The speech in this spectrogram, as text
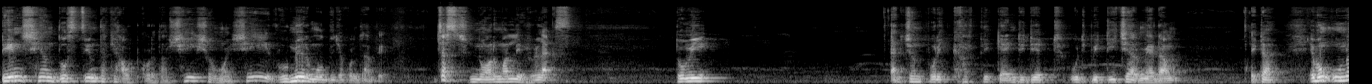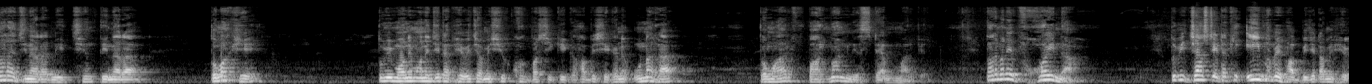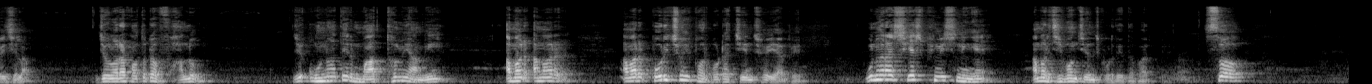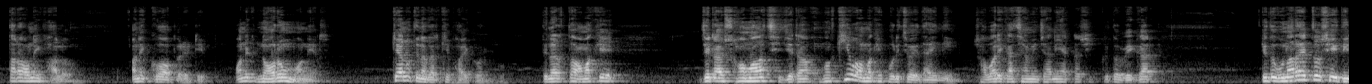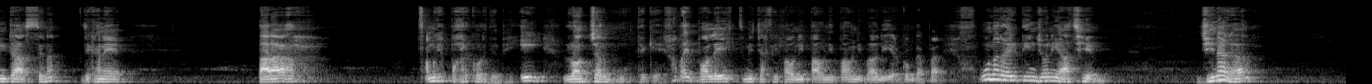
টেনশন দুশ্চিন্তাকে আউট করে দাও। সেই সময়, সেই রুমের মধ্যে যখন যাবে জাস্ট নর্মালি রিল্যাক্স তুমি একজন পরীক্ষার্থী candidate would be teacher madam এটা। এবং উনারা, যিনারা নিচ্ছেন, তিনারা তোমাকে তুমি মনে মনে যেটা ভেবেছো, আমি শিক্ষক বা শিক্ষিকা হবে, সেখানে ওনারা তোমার পারমানেন্ট স্ট্যাম্প মারবেন। তার মানে ভয় না। তুমি জাস্ট এটাকে এইভাবে ভাববে যেটা আমি ভেবেছিলাম, যে ওনারা কতটা ভালো, যে ওনাদের মাধ্যমে আমি আমার আমার আমার পরিচয় পর্বটা চেঞ্জ হয়ে যাবে। ওনারা শেষ ফিনিশিংয়ে আমার জীবন চেঞ্জ করে দিতে পারবে। সো তারা অনেক ভালো, অনেক কোঅপারেটিভ অনেক নরম মনের। কেন তেনাদেরকে ভয় করব? তেনারা তো আমাকে যেটা সমাজ, যেটা কেউ আমাকে পরিচয় দেয়নি। সবারই কাছে আমি জানি একটা শিক্ষিত বেকার। কিন্তু ওনারাই তো সেই দিনটা আসছে না, যেখানে তারা আমাকে পার করে দেবে। এই লজ্জার মুখ থেকে। সবাই বলে, তুমি চাকরি পাওনি পাওনি পাওনি পাওনি, এরকম ব্যাপার। ওনারা এই তিনজনই আছেন। যিনারা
